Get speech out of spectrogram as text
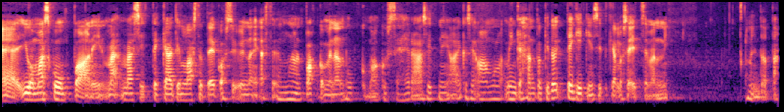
äh, juomassa kumppaa, niin mä, mä sitten käytin lasta tekosyynä ja sitten mun on pakko mennä nukkumaan, kun se herää sitten niin aikaisin aamulla, minkä hän toki to- tekikin sitten kello seitsemän, niin, niin tota,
